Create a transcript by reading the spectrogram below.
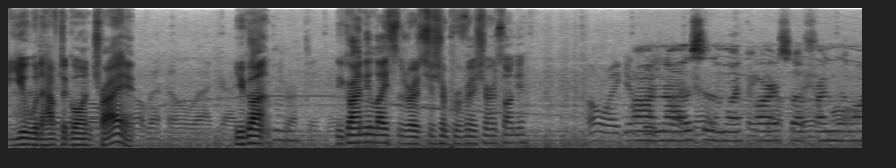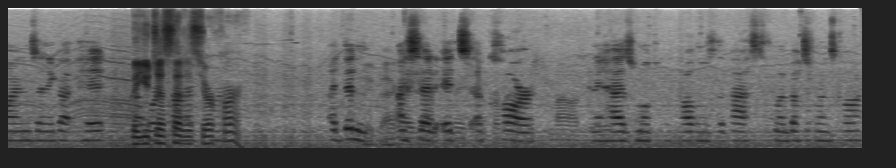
you would have to go and try it. how the hell that guy You got- the truck You got any license, registration, proof of insurance on you? Oh, when I get pushed no, this isn't my car. out It's a friend of wall. mine's, and he got hit. But you just said it's your car. I didn't. I I said it's a car, and it has multiple problems in the past. It's my best friend's car.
